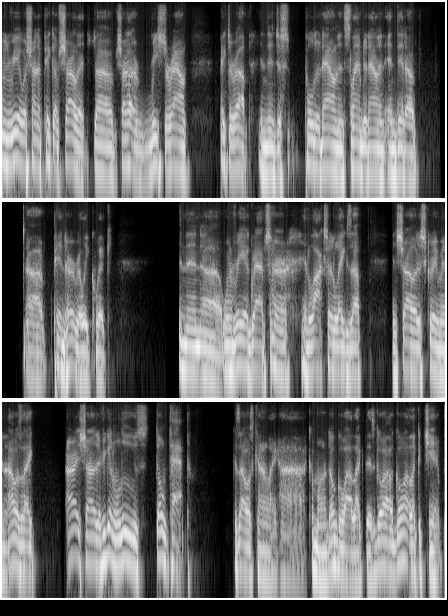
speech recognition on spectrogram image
when Rhea was trying to pick up Charlotte, uh, Charlotte reached around, picked her up, and then just pulled her down and slammed her down and, and did a uh, pinned her really quick. And then uh, when Rhea grabs her and locks her legs up, and Charlotte is screaming, I was like, "All right, Charlotte, if you're gonna lose, don't tap." Because I was kind of like, "Ah, come on, don't go out like this. Go out, go out like a champ."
